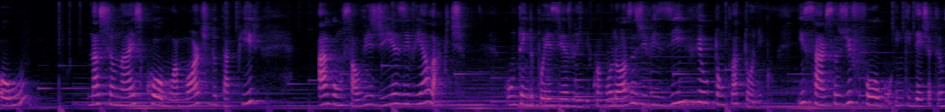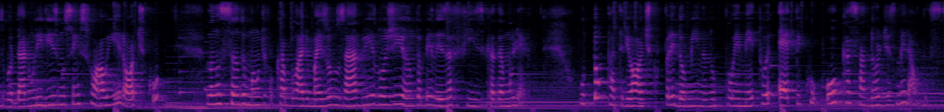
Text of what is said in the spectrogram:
ou nacionais como A Morte do Tapir, A Gonçalves Dias e Via Láctea, contendo poesias lírico-amorosas de visível tom platônico e sarças de fogo em que deixa transbordar um lirismo sensual e erótico, lançando mão de vocabulário mais ousado e elogiando a beleza física da mulher. O tom patriótico predomina no poemeto épico O Caçador de Esmeraldas.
